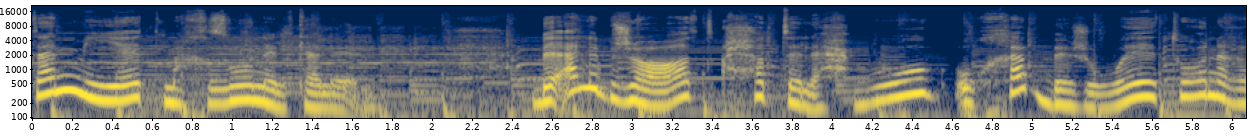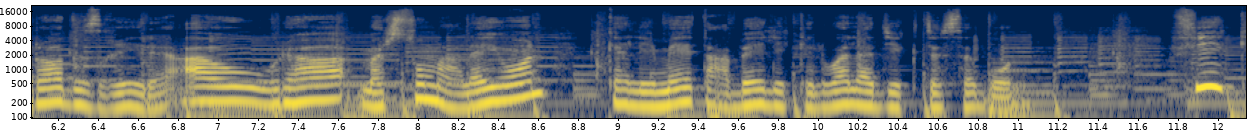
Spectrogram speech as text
تنمية مخزون الكلام. بقلب جاط حط الحبوب وخبي جواتهم اغراض صغيرة أو وراء مرسوم عليهم كلمات عبالك الولد يكتسبون. فيك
